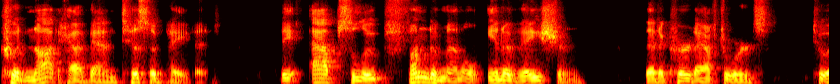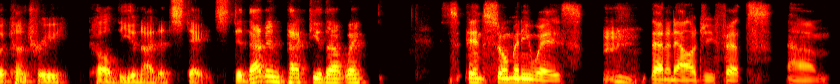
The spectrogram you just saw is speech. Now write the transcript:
could not have anticipated the absolute fundamental innovation that occurred afterwards to a country called the United States. Did that impact you that way? In so many ways, that analogy fits. Um,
